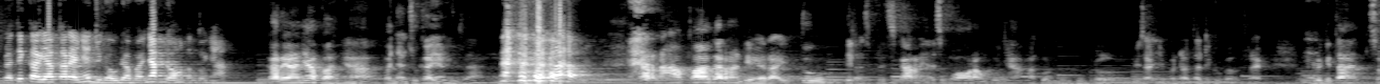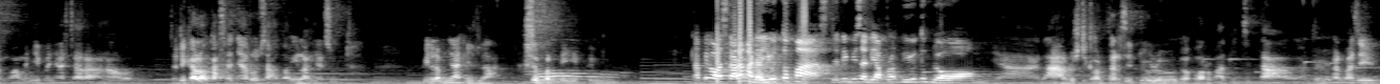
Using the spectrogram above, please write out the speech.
Berarti karya-karyanya juga udah banyak dong tentunya. karyanya banyak banyak juga yang hilang. Karena apa? Karena di era itu tidak seperti sekarang ya. Semua orang punya akun Google bisa nyimpan data di Google Drive. Ya. dulu kita semua menyimpannya secara analog. Jadi kalau kasetnya rusak atau hilang ya sudah. Filmnya hilang. Seperti itu. Tapi kalau sekarang ada YouTube Mas, jadi bisa diupload di YouTube dong. Nah, harus dikonversi dulu ke format digital. Dulu kan masih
